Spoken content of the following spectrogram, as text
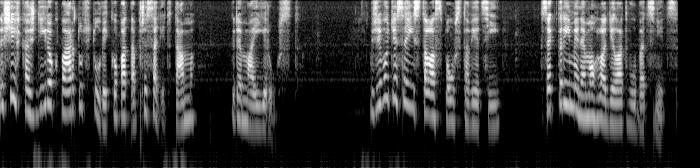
než jich každý rok pár tuctů vykopat a přesadit tam, kde mají růst. V životě se jí stala spousta věcí, se kterými nemohla dělat vůbec nic,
